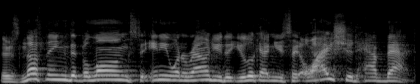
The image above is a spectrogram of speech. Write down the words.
There's nothing that belongs to anyone around you that you look at and you say, oh, I should have that.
